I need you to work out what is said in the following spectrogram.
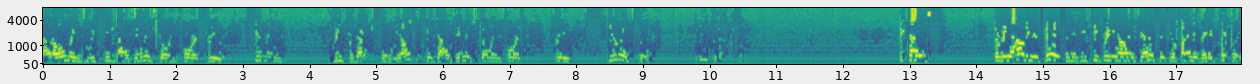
not only do we see God's image going forth through human reproduction, we also see God's image going forth through spiritual reproduction. Because the reality is this, and if you keep reading on in Genesis, you'll find it very quickly,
